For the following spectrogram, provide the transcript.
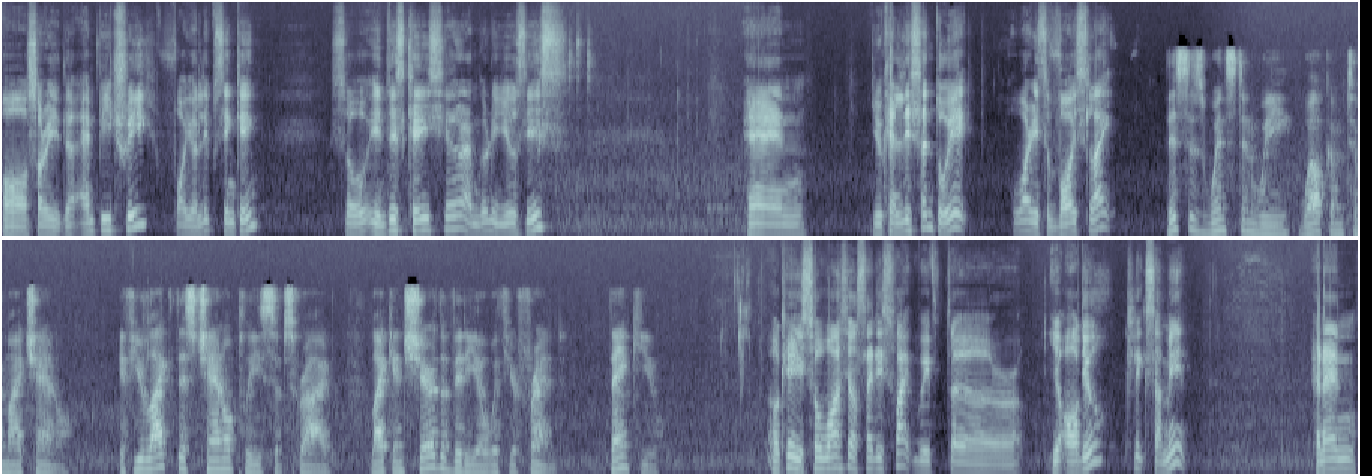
or sorry the mp3 for your lip syncing. So in this case here I'm going to use this. And you can listen to it. What is the voice like? This is Winston Wee. Welcome to my channel. If you like this channel please subscribe like and share the video with your friend. Thank you. Okay so once you're satisfied with the your audio, click submit, and then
